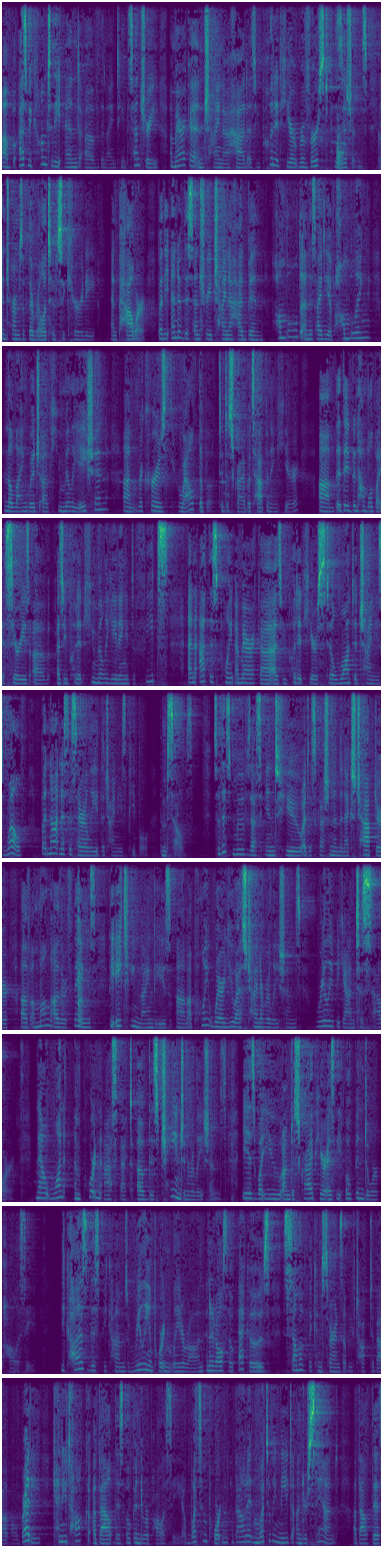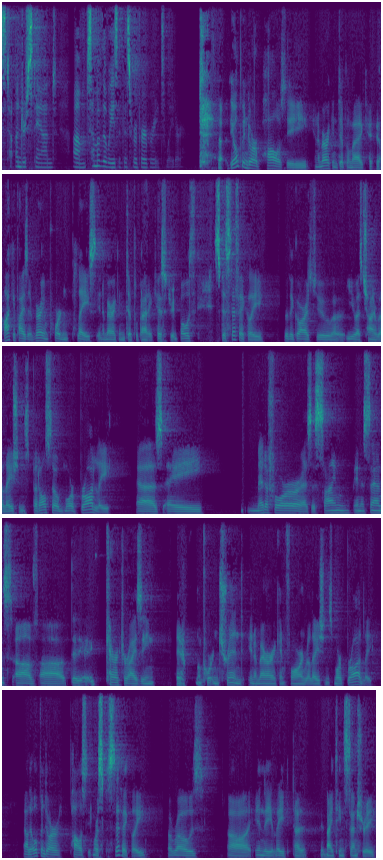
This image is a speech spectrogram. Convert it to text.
Um, but as we come to the end of the 19th century, America and China had, as you put it here, reversed positions in terms of their relative security and power. By the end of the century, China had been humbled, and this idea of humbling and the language of humiliation um, recurs throughout the book to describe what's happening here. Um, they'd been humbled by a series of, as you put it, humiliating defeats. And at this point, America, as you put it here, still wanted Chinese wealth, but not necessarily the Chinese people themselves. So this moves us into a discussion in the next chapter of, among other things, the 1890s, um, a point where U.S. China relations really began to sour. Now, one important aspect of this change in relations is what you um, describe here as the open door policy. Because this becomes really important later on, and it also echoes some of the concerns that we've talked about already, can you talk about this open door policy? What's important about it, and what do we need to understand about this to understand um, some of the ways that this reverberates later. The open door policy in American diplomatic occupies a very important place in American diplomatic history, both specifically with regards to uh, U.S. China relations, but also more broadly as a metaphor, as a sign, in a sense, of uh, the, characterizing an important trend in American foreign relations more broadly. Now, the open door policy, more specifically, arose uh, in the late uh, 19th century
